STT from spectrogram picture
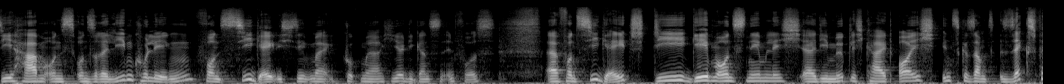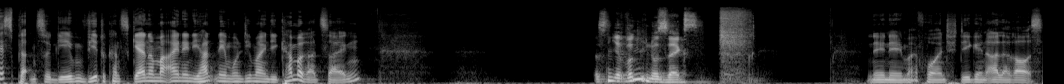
Die haben uns unsere lieben Kollegen von Seagate, ich mal, ich guck mal hier die ganzen Infos, äh, von Seagate, die geben uns nämlich äh, die Möglichkeit, euch insgesamt sechs Festplatten zu geben. Wir, du kannst gerne mal eine in die Hand nehmen und die mal in die Kamera zeigen. Das sind ja wirklich nur sechs. Nee, nee, mein Freund, die gehen alle raus.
